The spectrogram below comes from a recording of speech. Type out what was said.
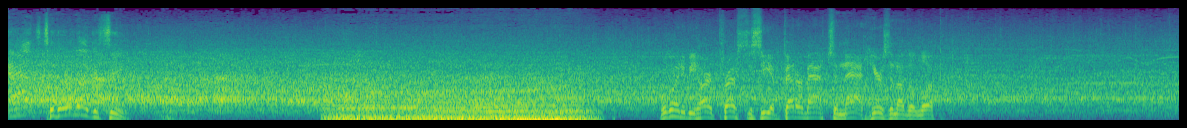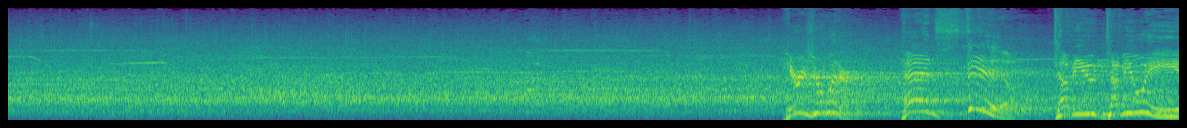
adds to their legacy. We're going to be hard-pressed to see a better match than that. Here's another look. Here is your winner, and still WWE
